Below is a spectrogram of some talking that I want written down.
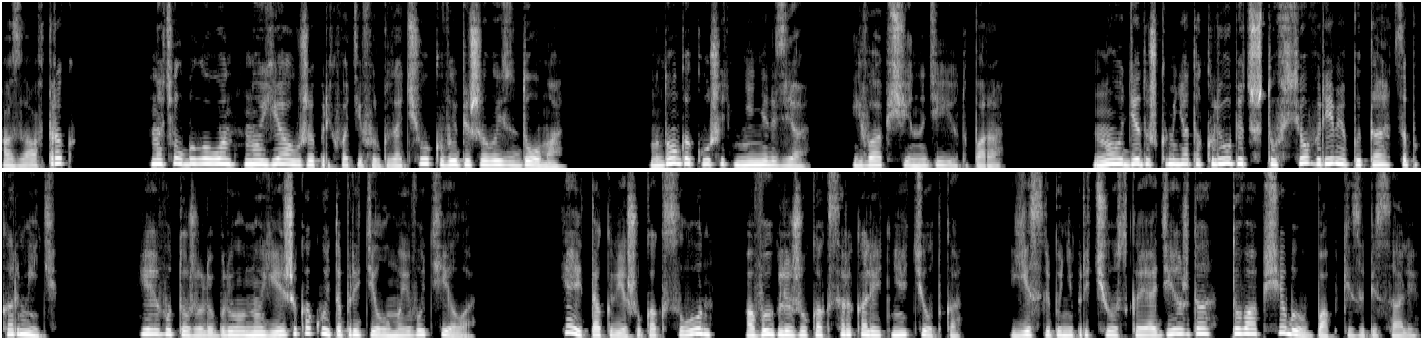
А завтрак? Начал было он, но я, уже прихватив рюкзачок, выбежала из дома. Много кушать мне нельзя, и вообще на диету пора. Но дедушка меня так любит, что все время пытается покормить. Я его тоже люблю, но есть же какой-то предел у моего тела. Я и так вешу, как слон, а выгляжу, как сорокалетняя тетка. Если бы не прическа и одежда, то вообще бы в бабки записали.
